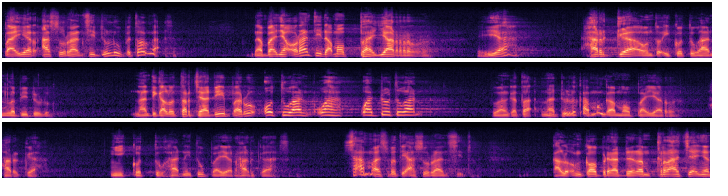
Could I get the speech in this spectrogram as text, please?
bayar asuransi dulu, betul nggak? Nah banyak orang tidak mau bayar ya harga untuk ikut Tuhan lebih dulu. Nanti kalau terjadi baru oh Tuhan, wah waduh Tuhan. Tuhan kata, nah dulu kamu nggak mau bayar harga. Ngikut Tuhan itu bayar harga. Sama seperti asuransi itu. Kalau engkau berada dalam kerajaannya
